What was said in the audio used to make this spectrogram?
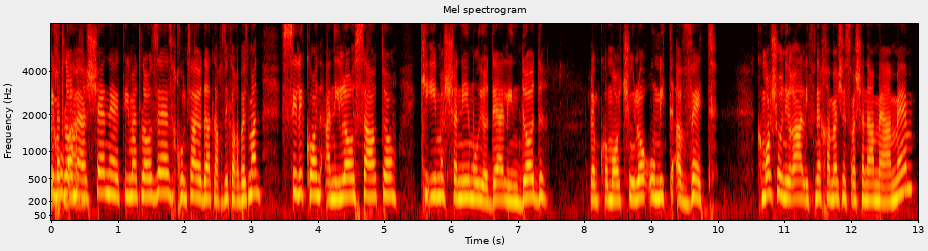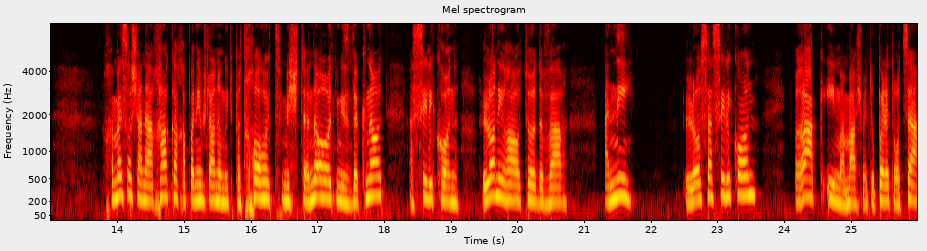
את מכובד. לא מעשנת, אם את לא זה, חומצה יודעת להחזיק הרבה זמן. סיליקון, אני לא עושה אותו, כי עם השנים הוא יודע לנדוד למקומות שהוא לא, הוא מתעוות. כמו שהוא נראה לפני 15 שנה מהמם, 15 שנה אחר כך הפנים שלנו מתפתחות, משתנות, מזדקנות, הסיליקון לא נראה אותו דבר. אני לא עושה סיליקון, רק אם ממש מטופלת רוצה,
